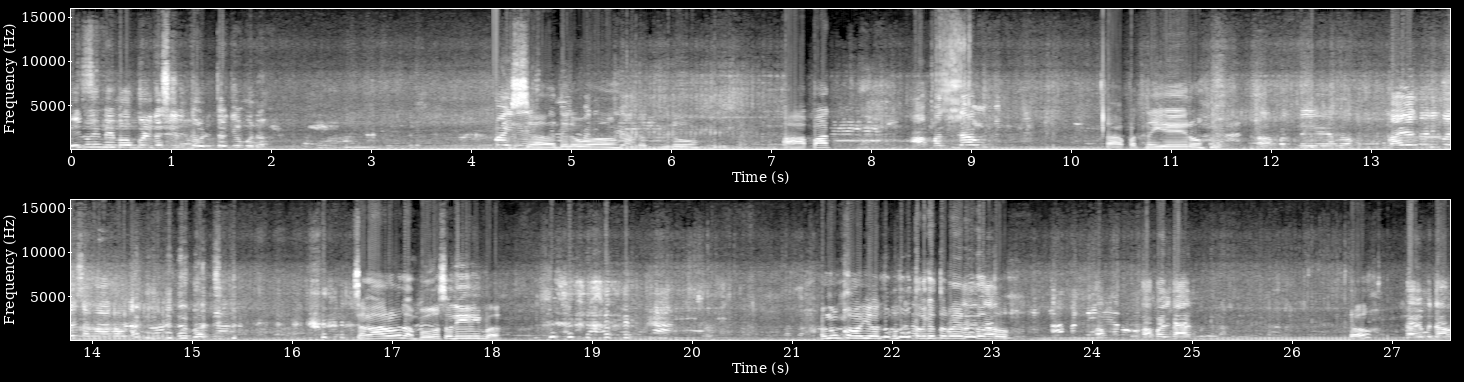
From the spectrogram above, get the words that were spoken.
Ayun, oh, may mga bulgasil, tol. Tagyan mo na. Isa, dalawa, tatlo, apat. Apat daw. Apat na yero. Apat na yero. Kaya na ko isang araw lang. Isang araw lang, bukas uli ba? Anong kaya? Ano ko talaga to rere na to? Ap- Apaltan. Oh? Kaya mo daw?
